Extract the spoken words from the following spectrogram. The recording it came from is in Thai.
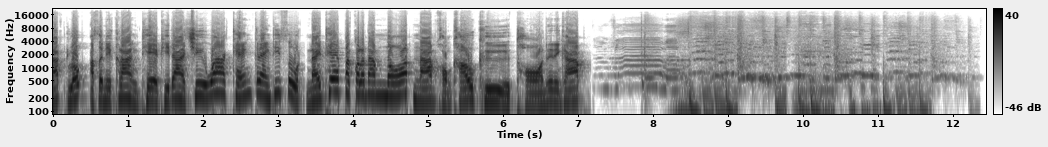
นักรบอัศนีคลั่งเทพที่ได้ชื่อว่าแข็งแกร่งที่สุดในเทพปกรณำนอตนามของเขาคือทอนั่นเองครับ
